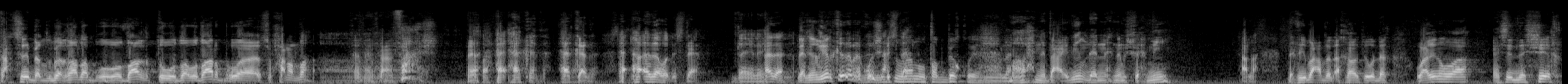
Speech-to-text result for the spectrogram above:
تحصيل بغضب وضغط وضرب وسبحان الله. ما ينفعش هكذا هكذا. هذا هو الإسلام. هذا. لكن غير كده ما يكونش اسلام نحن نطبقه يا مولانا. ما هو إحنا بعيدين لأن إحنا مش فاهمين. الله. ده في بعض الأخوات يقول لك وبعدين هو يا سيدنا الشيخ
